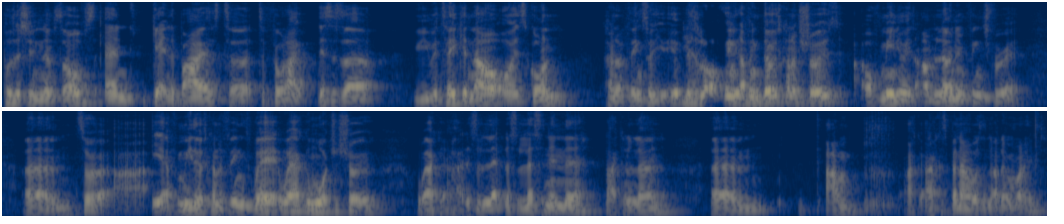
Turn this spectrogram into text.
positioning themselves and getting the buyers to to feel like this is a you either take it now or it's gone kind of thing. So you, you- there's a lot of things. I think those kind of shows of me, anyways. I'm learning things through it. Um, so uh, yeah, for me, those kind of things where where I can watch a show where I can there's a le- there's a lesson in there that I can learn. Um, I'm I, I can spend hours and I don't mind.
